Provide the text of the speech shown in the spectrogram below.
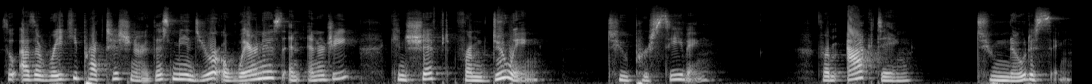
So, as a Reiki practitioner, this means your awareness and energy can shift from doing to perceiving, from acting to noticing.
